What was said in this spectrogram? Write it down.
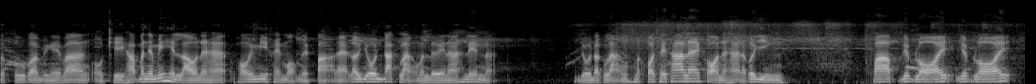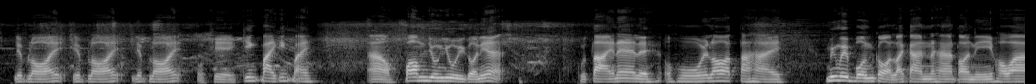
ศัตรูก่อนเป็นไงบ้าง โอเคครับ มันยังไม่เห็นเรานะฮะ เพราะไม่มีใครหมอบในป่าและเราโยนดักหลังมันเลยนะ เล่นอะโยนดักหลัง แล้วก็ใช้ท่าแรกก่อนนะฮะ แล้วก็ยิงปับเรียบร้อย เรียบร้อย เรียบร้อย เรียบร้อย เรียบร้อย โอเค กิ้งไป กิ้งไป อ้าว ป้อมยุงอยู่อีกก่อนเนี่ย กูตายแน่เลย โอ้โห รอดตายวิ่งไปบนก่อนละกันนะฮะ ตอนนี้ เพราะว่า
